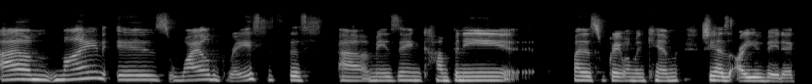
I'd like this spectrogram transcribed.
Um, mine is Wild Grace. It's this uh, amazing company by this great woman Kim. She has Ayurvedic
